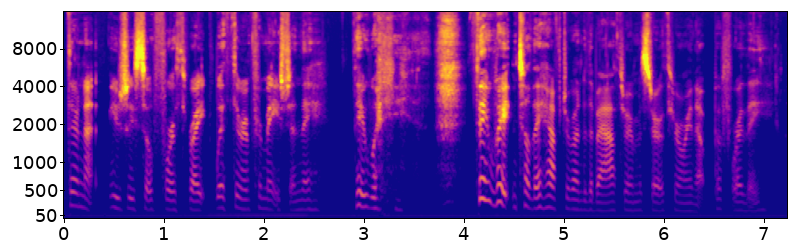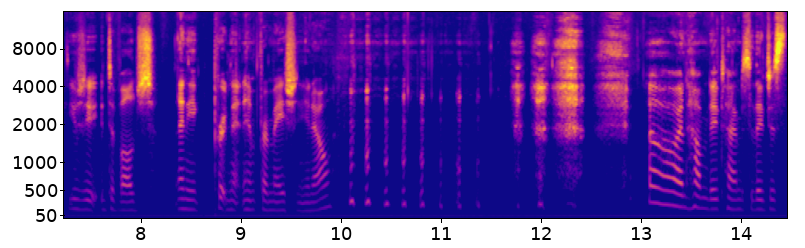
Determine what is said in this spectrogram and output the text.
they're not usually so forthright with their information. They they wait they wait until they have to run to the bathroom and start throwing up before they usually divulge any pertinent information, you know? oh, and how many times do they just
